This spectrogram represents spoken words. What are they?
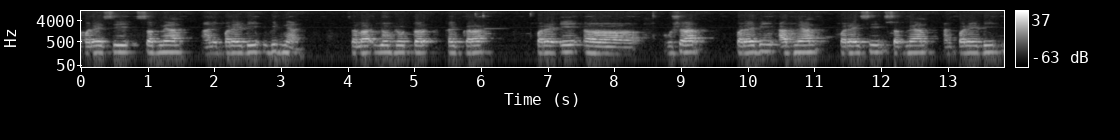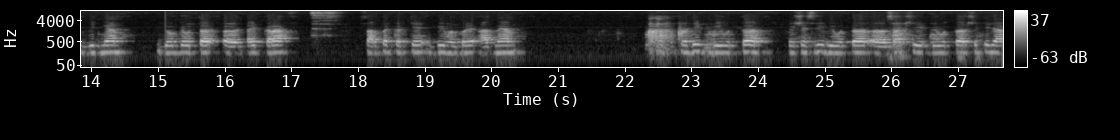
पर्याय सी सज्ञान. आणि पर्याय डी विज्ञान. चला योग्य उत्तर टाईप करा. पर्याय ए अं, हुशार पर्याय अज्ञान पर्याय सी सज्ञान आणि पर्याय डी विज्ञान योग्य उत्तर टाईप करा सार्थक कटके बी म्हणतोय अज्ञान प्रदीप बी उत्तर यशस्वी बी उत्तर साक्षी बी उत्तर क्षितिजा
